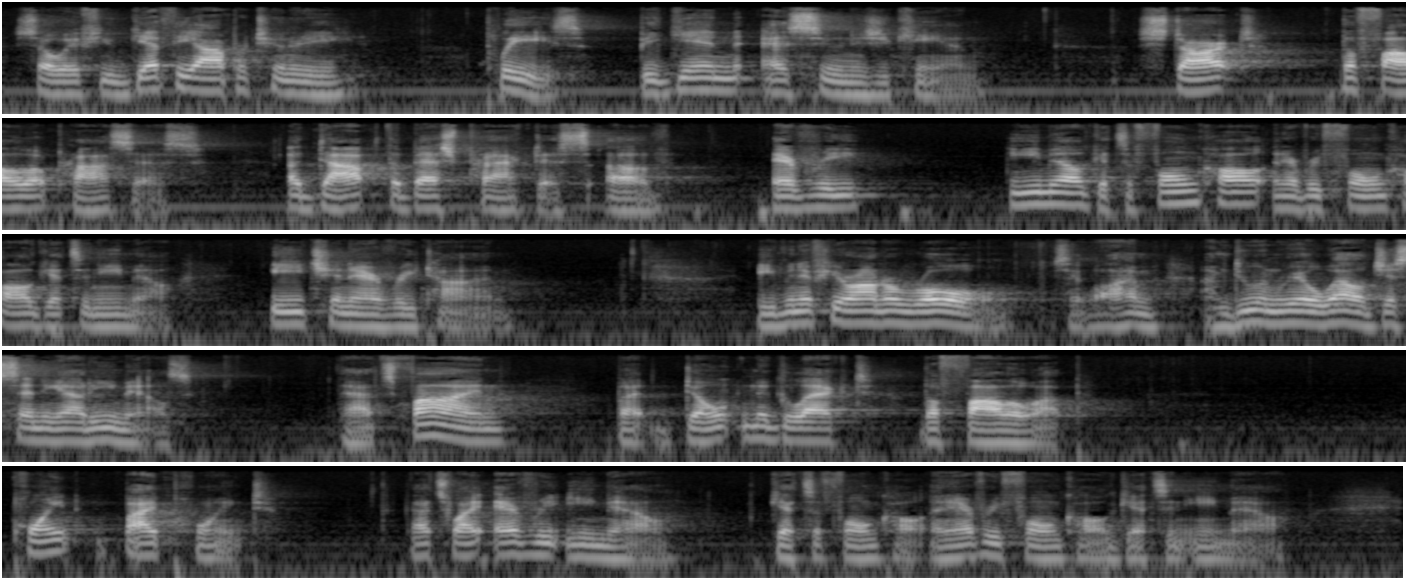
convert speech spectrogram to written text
So if you get the opportunity, please begin as soon as you can. Start the follow up process. Adopt the best practice of every email gets a phone call and every phone call gets an email each and every time. Even if you're on a roll, say, Well, I'm, I'm doing real well just sending out emails. That's fine, but don't neglect the follow up. Point by point. That's why every email gets a phone call and every phone call gets an email.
